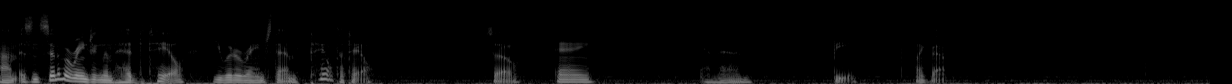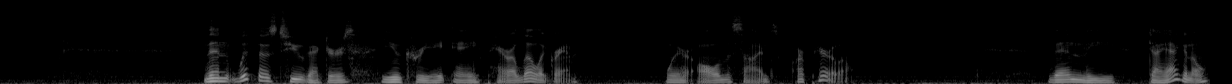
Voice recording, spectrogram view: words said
um, is instead of arranging them head to tail, you would arrange them tail to tail. So A and then B, like that. Then with those two vectors, you create a parallelogram where all of the sides are parallel. Then the diagonal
